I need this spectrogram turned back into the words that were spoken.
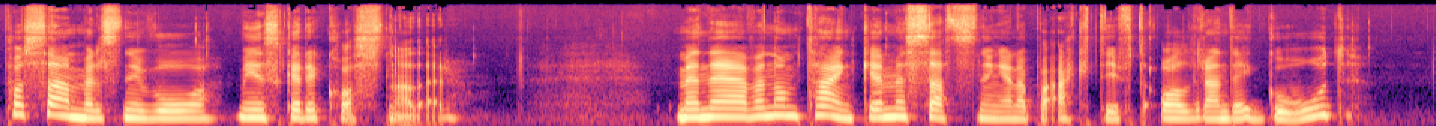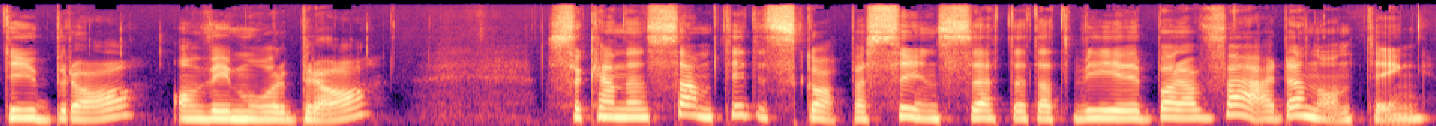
på samhällsnivå minskar det kostnader. Men även om tanken med satsningarna på aktivt åldrande är god, det är ju bra om vi mår bra, så kan den samtidigt skapa synsättet att vi är bara värda någonting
